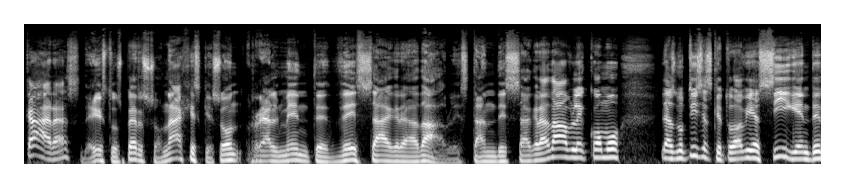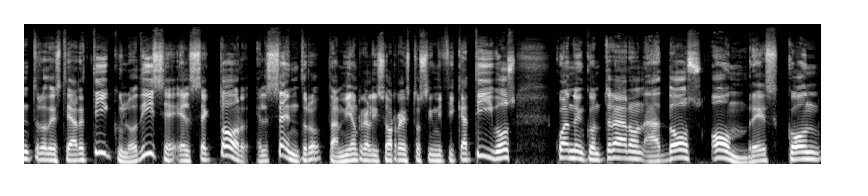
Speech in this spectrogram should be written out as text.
caras de estos personajes que son realmente desagradables, tan desagradable como las noticias que todavía siguen dentro de este artículo. Dice, el sector, el centro, también realizó arrestos significativos cuando encontraron a dos hombres con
